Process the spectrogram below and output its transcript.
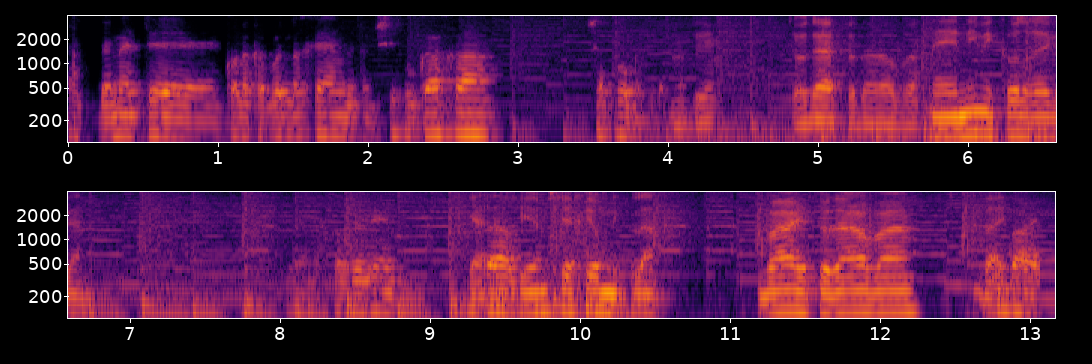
אז באמת כל הכבוד לכם, ותמשיכו ככה. שאפו גדול. מדהים. תודה, תודה רבה. נהנים מכל רגע. יאללה, חברים. יאללה, שיהיה המשך יום נפלא. ביי, תודה רבה. ביי. ביי.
